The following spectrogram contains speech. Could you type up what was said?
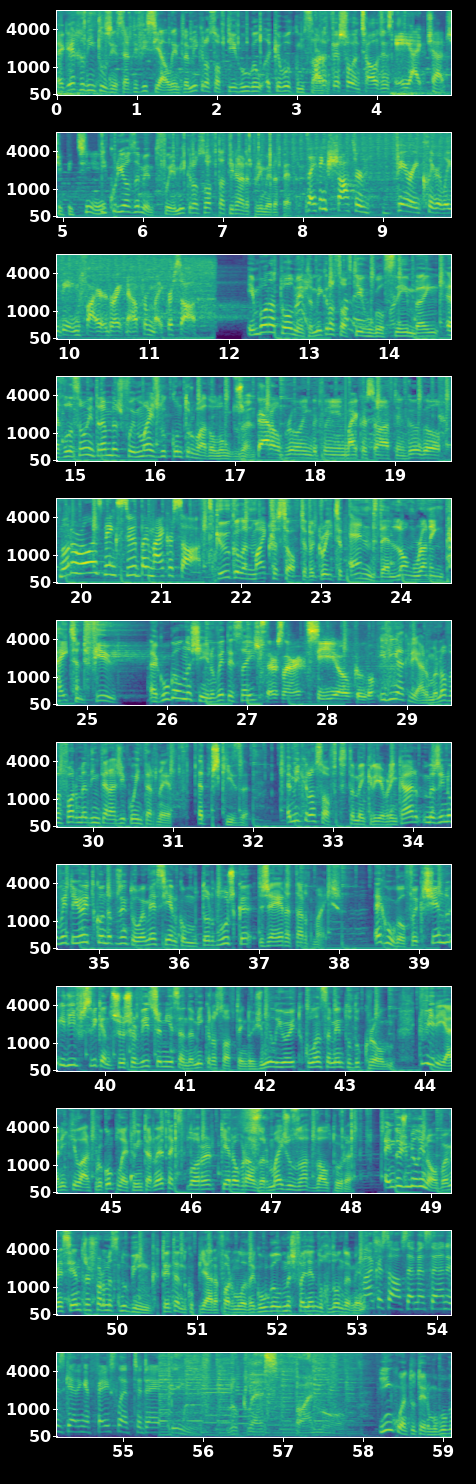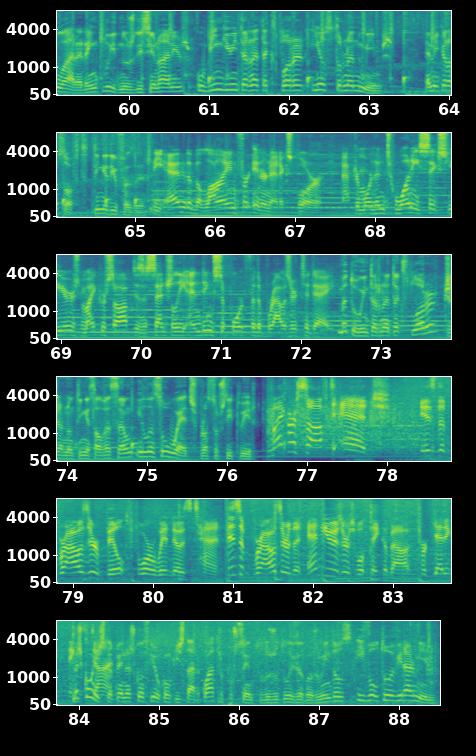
A guerra de inteligência artificial entre a Microsoft e a Google acabou de começar. Artificial intelligence. AI ChatGPT. E curiosamente foi a Microsoft a tirar a primeira pedra. I think shots are very clearly being fired right now from Microsoft. Embora atualmente a Microsoft e a Google se deem bem, a relação entre ambas foi mais do que conturbada ao longo dos anos. Battle brewing between Microsoft and Google. Motorola is being sued by Microsoft. Google and Microsoft have agreed to end their long-running patent feud. A Google nascia em 96 There's Larry, CEO Google. e vinha a criar uma nova forma de interagir com a internet, a pesquisa. A Microsoft também queria brincar, mas em 98, quando apresentou o MSN como motor de busca, já era tarde demais. A Google foi crescendo e diversificando os seus serviços, ameaçando a Microsoft em 2008 com o lançamento do Chrome, que viria a aniquilar por completo o Internet Explorer, que era o browser mais usado da altura. Em 2009, o MSN transforma-se no Bing, tentando copiar a fórmula da Google, mas falhando redondamente. Microsoft's MSN is getting a facelift today. Bing. Look less, find more. E enquanto o termo googlar era incluído nos dicionários, o Bing e o Internet Explorer iam se tornando memes. A Microsoft tinha de o fazer. The end of the line for Internet Explorer. After more than 26 years, Microsoft is essentially ending support for the browser today. Matou o Internet Explorer, que já não tinha salvação, e lançou o Edge para o substituir. Microsoft Edge is the browser built for Windows 10. It is a browser that end users will think about for getting things Mas com isto apenas conseguiu conquistar 4% dos utilizadores Windows e voltou a virar meme.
